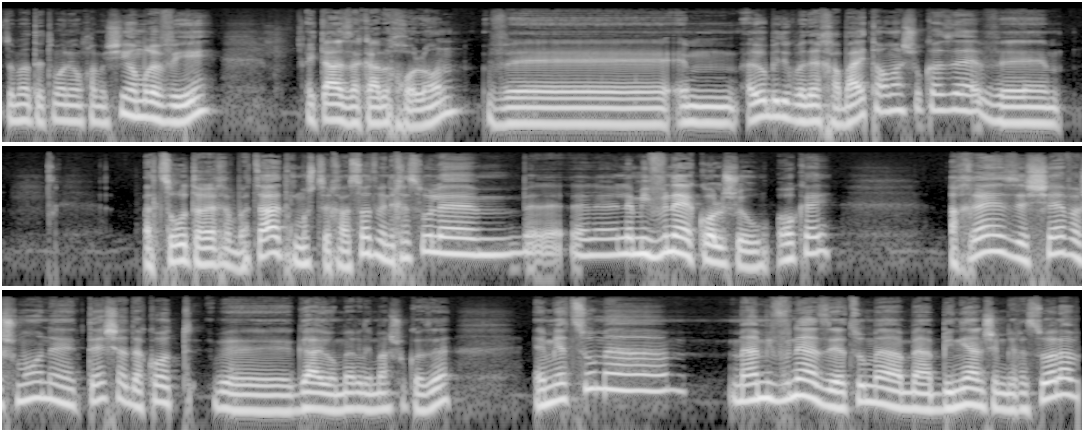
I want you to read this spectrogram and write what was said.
זאת אומרת אתמול יום חמישי, יום רביעי, הייתה אזעקה בחולון, והם היו בדיוק בדרך הביתה או משהו כזה, ועצרו את הרכב בצד, כמו שצריך לעשות, ונכנסו למבנה כלשהו, אוקיי? אחרי איזה 7, 8, 9 דקות, גיא אומר לי משהו כזה, הם יצאו מה... מהמבנה הזה, יצאו מה... מהבניין שהם נכנסו אליו,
